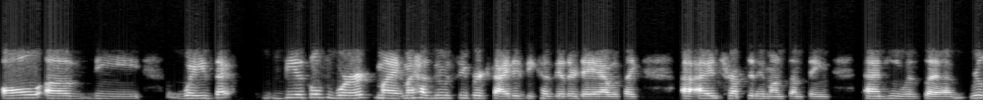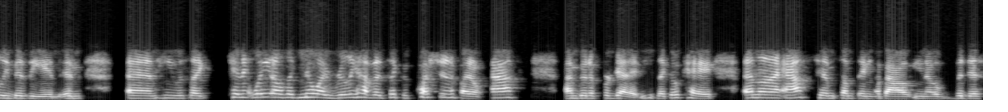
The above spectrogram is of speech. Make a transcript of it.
all of the ways that vehicles work. My my husband was super excited because the other day I was like uh, I interrupted him on something and he was uh, really busy and, and and he was like, "Can it wait?" I was like, "No, I really have it's like a question. If I don't ask, I'm gonna forget it." And he's like, "Okay." And then I asked him something about you know the disc,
